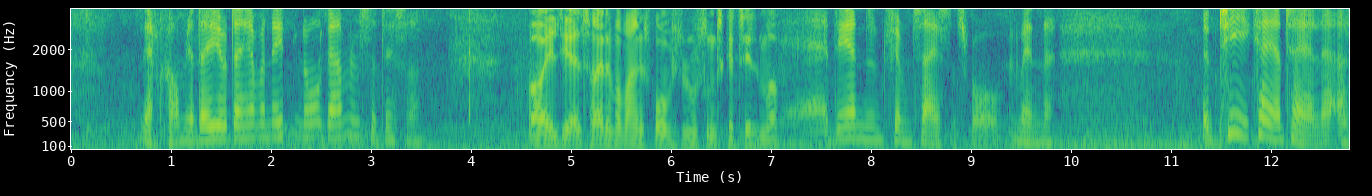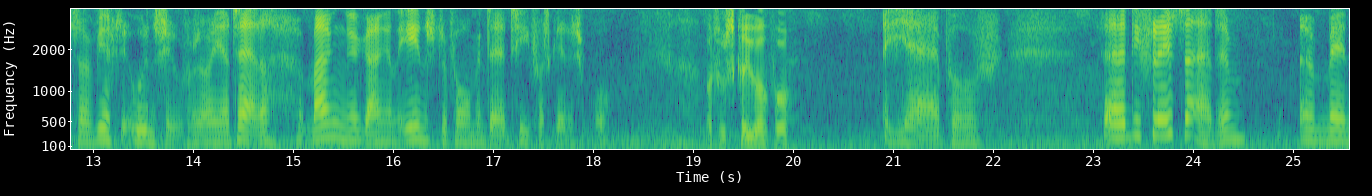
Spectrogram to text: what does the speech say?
jeg kom jeg da jo, da jeg var 19 år gammel, så det så. Og alt i alt, så er det hvor mange sprog, hvis du sådan skal tælle dem op? Ja, det er en 15-16 sprog, men uh, 10 kan jeg tale, altså virkelig uden tvivl. For jeg taler mange gange en eneste formiddag 10 forskellige sprog. Og du skriver på? Ja, på uh, de fleste af dem. Uh, men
